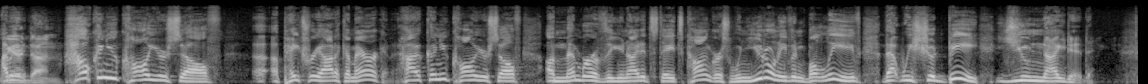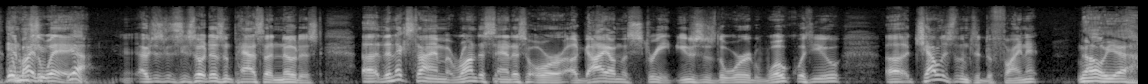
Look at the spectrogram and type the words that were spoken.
I We are done. How can you call yourself a, a patriotic American? How can you call yourself a member of the United States Congress when you don't even believe that we should be united? That And by should- the way, yeah. I was just going to say, so it doesn't pass unnoticed. Uh, the next time Ron DeSantis or a guy on the street uses the word woke with you, uh, challenge them to define it. No, yeah.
